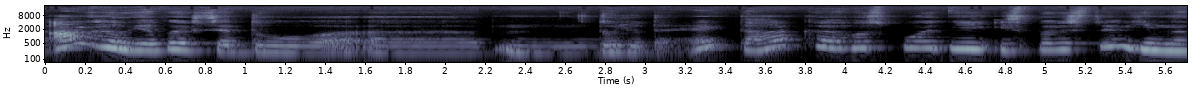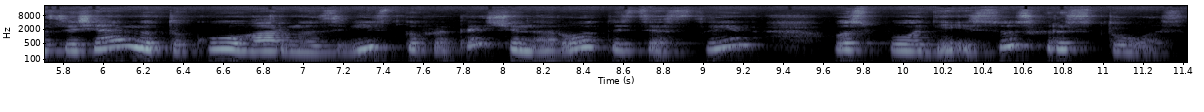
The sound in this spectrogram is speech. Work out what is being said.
Ангел явився до, до людей, так, Господній, і сповістив їм надзвичайно таку гарну звістку про те, що народиться син Господній Ісус Христос.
